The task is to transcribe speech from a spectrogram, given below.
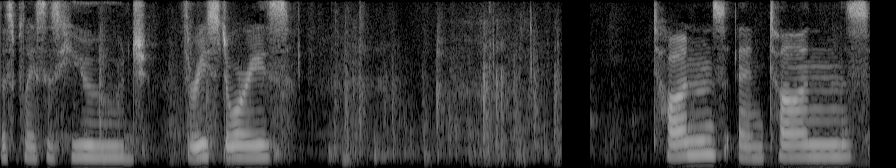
This place is huge. Three stories. Tons and tons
